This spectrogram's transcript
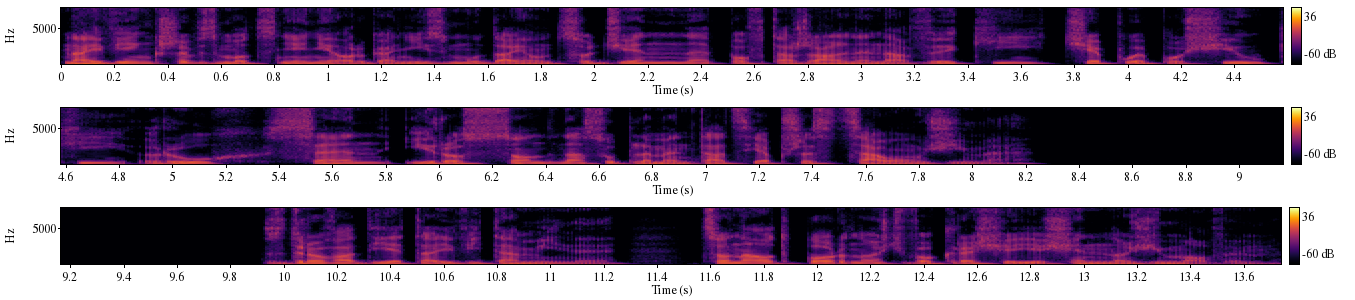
Największe wzmocnienie organizmu dają codzienne, powtarzalne nawyki, ciepłe posiłki, ruch, sen i rozsądna suplementacja przez całą zimę. Zdrowa dieta i witaminy, co na odporność w okresie jesienno-zimowym.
